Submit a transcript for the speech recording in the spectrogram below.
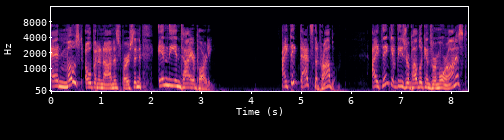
and most open and honest person in the entire party. I think that's the problem. I think if these Republicans were more honest,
